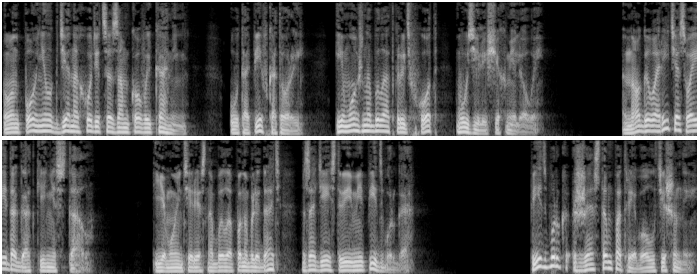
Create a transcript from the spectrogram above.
Он понял, где находится замковый камень, утопив который, и можно было открыть вход в узилище Хмелевой. Но говорить о своей догадке не стал. Ему интересно было понаблюдать за действиями Питтсбурга. Питтсбург жестом потребовал тишины.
